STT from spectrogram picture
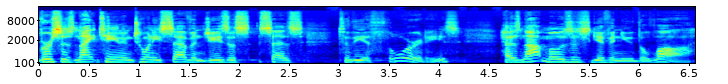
verses 19 and 27, Jesus says to the authorities, Has not Moses given you the law?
